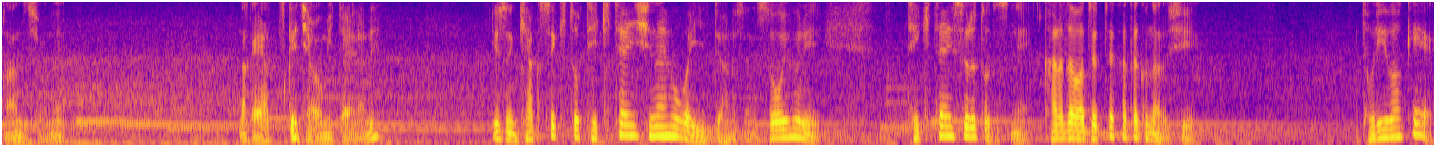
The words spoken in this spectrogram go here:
何でしょうね。なんかやっつけちゃうみたいなね。要するに客席と敵対しない方がいいっていう話なんです。そういうふうに敵対するとですね体は絶対硬くなるしとりわけ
